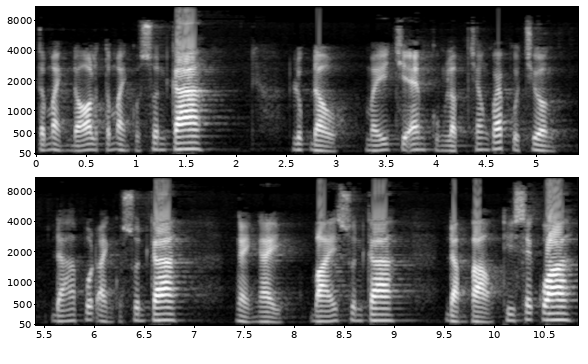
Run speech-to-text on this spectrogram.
Tấm ảnh đó là tấm ảnh của Xuân Ca Lúc đầu mấy chị em cùng lập trang web của trường đã post ảnh của Xuân Ca. Ngày ngày bái Xuân Ca, đảm bảo thi sẽ qua,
